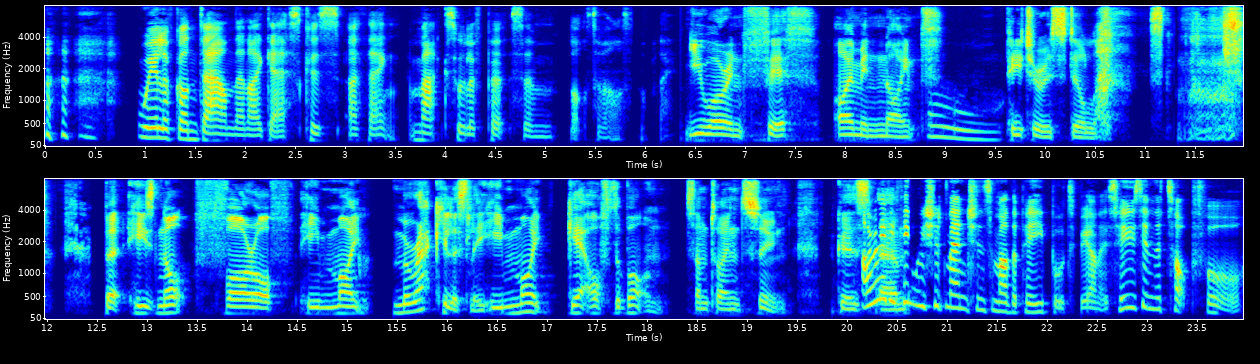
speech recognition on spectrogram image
we'll have gone down then, I guess, because I think Max will have put some lots of Arsenal players. You are in fifth. I'm in ninth. Ooh. Peter is still last, but he's not far off. He might miraculously he might get off the bottom sometime soon because I really um, think we should mention some other people, to be honest. Who's in the top four?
